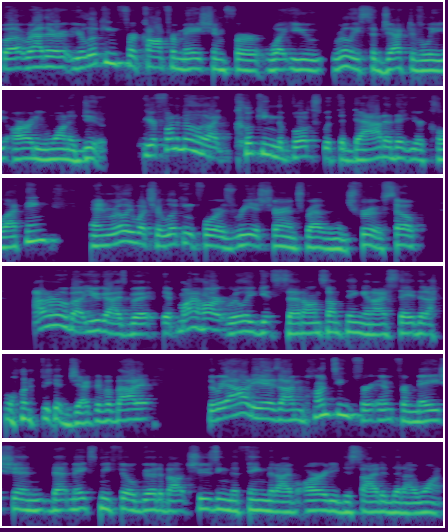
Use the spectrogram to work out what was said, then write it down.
but rather you're looking for confirmation for what you really subjectively already want to do. You're fundamentally like cooking the books with the data that you're collecting. And really, what you're looking for is reassurance rather than truth. So, I don't know about you guys, but if my heart really gets set on something and I say that I want to be objective about it, the reality is I'm hunting for information that makes me feel good about choosing the thing that I've already decided that I want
